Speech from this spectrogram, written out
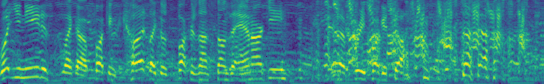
What you need is like a fucking cut, like those fuckers on Sons of Anarchy. They're pretty fucking tough.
